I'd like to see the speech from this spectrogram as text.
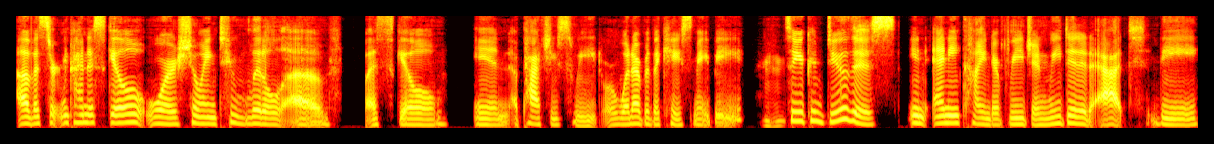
of a certain kind of skill or showing too little of a skill in Apache Suite or whatever the case may be. Mm-hmm. So you can do this in any kind of region. We did it at the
